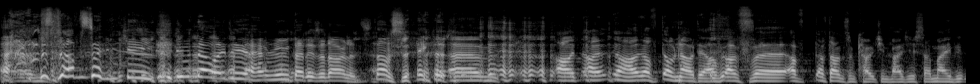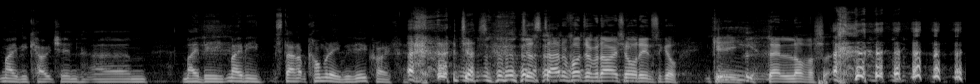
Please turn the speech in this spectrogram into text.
Um, Stop saying G. You have no idea how rude that is in Ireland. Stop saying it. Um, I, I, no, I've, oh, no idea. I've, I've, uh, I've, I've, done some coaching badges, so maybe maybe coaching. Um, maybe maybe stand-up comedy with you, Craig. just just stand in front of an Irish audience and go, gee, they'll love it.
